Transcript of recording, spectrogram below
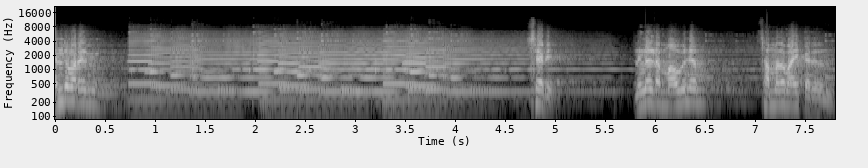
എന്തു പറയുന്നു? ശരി. നിങ്ങളുടെ മൗനം സമ്മതമായി കരുതുന്നു.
